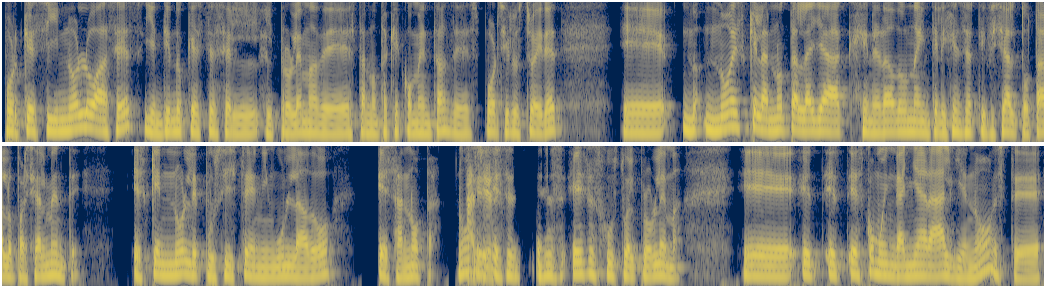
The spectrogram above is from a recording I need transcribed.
porque si no lo haces, y entiendo que este es el, problema de esta nota que comentas de Sports Illustrated, eh, no, es que la nota la haya generado una inteligencia artificial total o parcialmente, es que no le pusiste en ningún lado esa nota, ¿no? Así es. Ese, es, justo el problema. Eh, es, es, como engañar a alguien, ¿no? Este,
